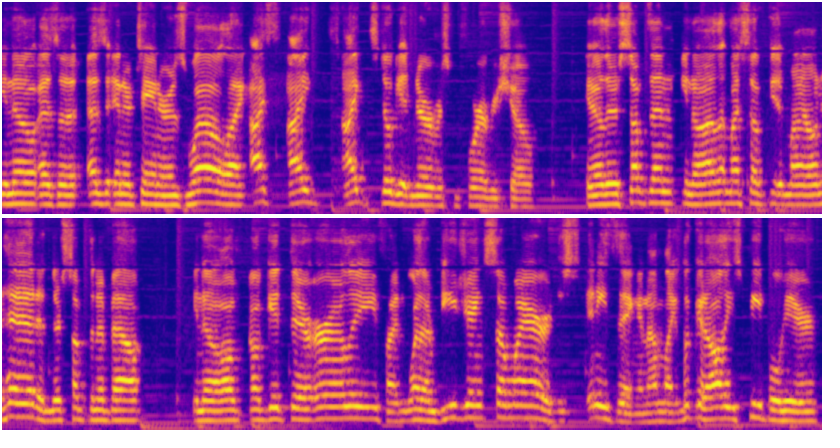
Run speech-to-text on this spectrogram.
you know, as a as an entertainer as well, like I, I, I still get nervous before every show. You know, there's something. You know, I let myself get in my own head, and there's something about. You know, I'll, I'll get there early if I whether I'm DJing somewhere or just anything, and I'm like, look at all these people here,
